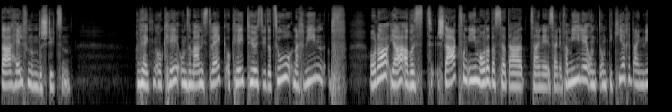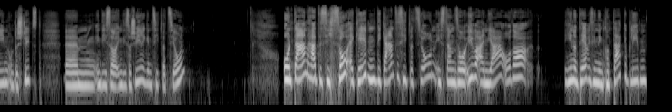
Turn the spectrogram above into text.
da helfen und unterstützen. Und wir denken, okay, unser Mann ist weg, okay, Tür ist wieder zu, nach Wien, pff, oder? Ja, aber es ist stark von ihm, oder, dass er da seine, seine Familie und, und die Kirche da in Wien unterstützt ähm, in, dieser, in dieser schwierigen Situation. Und dann hat es sich so ergeben, die ganze Situation ist dann so über ein Jahr oder hin und her, wir sind in Kontakt geblieben.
